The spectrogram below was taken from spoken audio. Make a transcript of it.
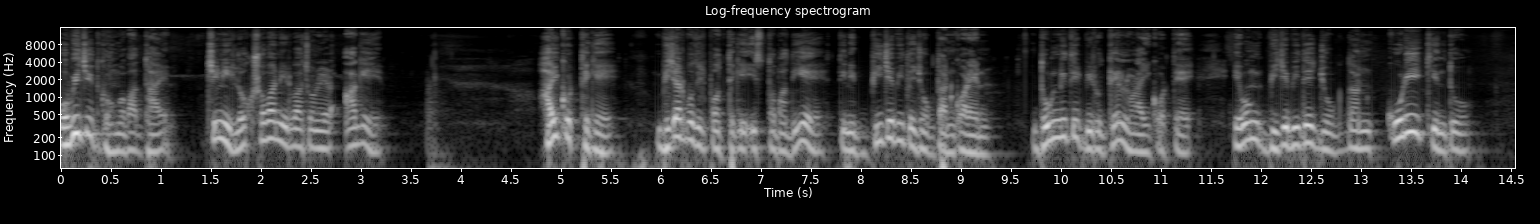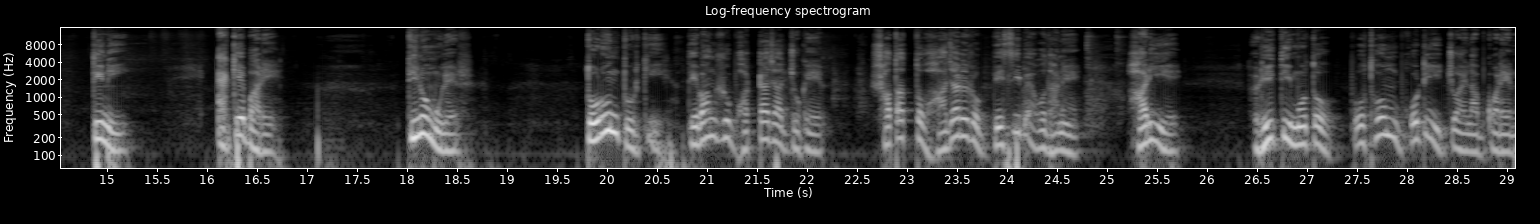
অভিজিৎ গঙ্গোপাধ্যায়, যিনি লোকসভা নির্বাচনের আগে হাইকোর্ট থেকে বিচারপতির পদ থেকে ইস্তফা দিয়ে তিনি বিজেপিতে যোগদান করেন। দুর্নীতির বিরুদ্ধে লড়াই করতে এবং বিজেপিতে যোগদান করেই কিন্তু তিনি একেবারে তৃণমূলের তরুণ তুর্কি দেবাংশু ভট্টাচার্যকে সাতাত্তর হাজারেরও বেশি ব্যবধানে হারিয়ে রীতিমতো প্রথম ভোটই জয়লাভ করেন।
